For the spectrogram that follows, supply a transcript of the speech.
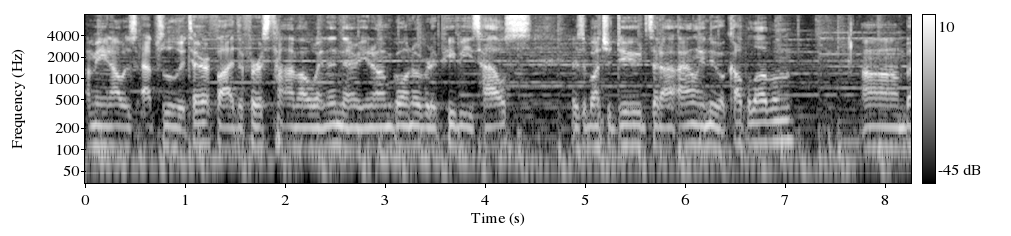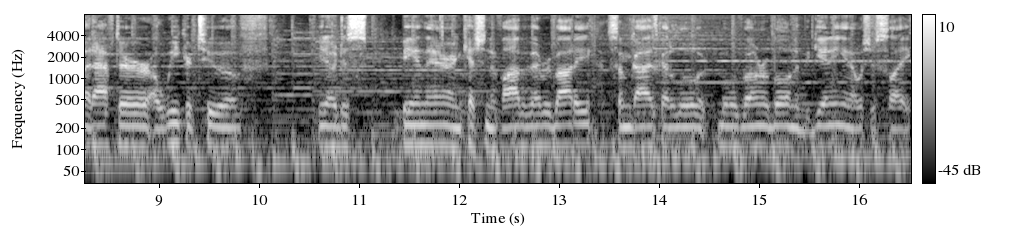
I mean, I was absolutely terrified the first time I went in there. You know, I'm going over to PB's house. There's a bunch of dudes that I, I only knew a couple of them, um, but after a week or two of you know, just being there and catching the vibe of everybody. Some guys got a little more vulnerable in the beginning, and I was just like,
